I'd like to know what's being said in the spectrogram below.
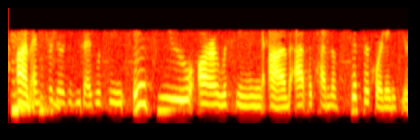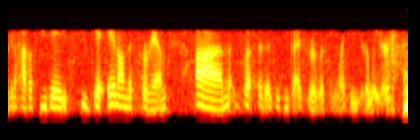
Um, and for those of you guys listening, if you are listening um, at the time of this recording, you're going to have a few days to get in on this program. Um, but for those of you guys who are listening like a year later,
